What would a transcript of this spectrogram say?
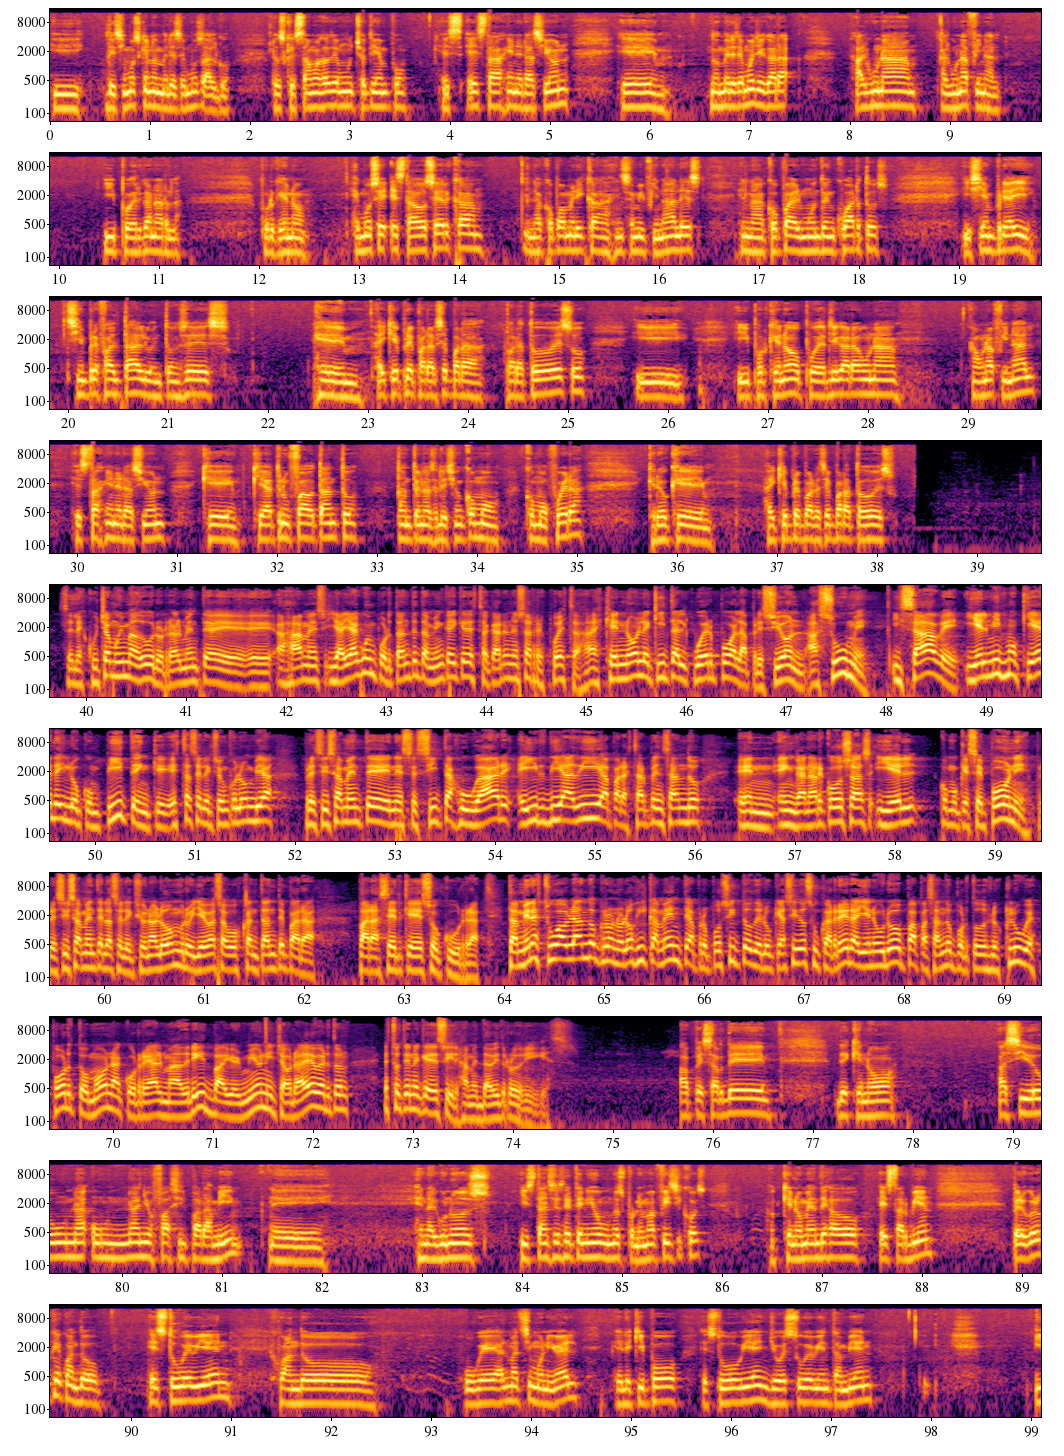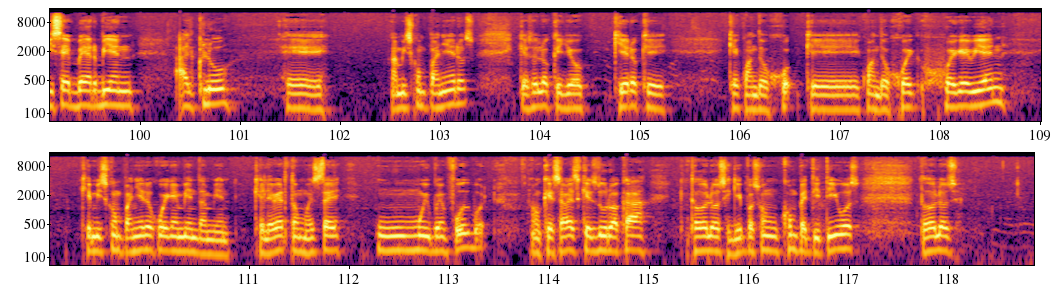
y decimos que nos merecemos algo los que estamos hace mucho tiempo, es esta generación, eh, nos merecemos llegar a alguna, alguna final y poder ganarla. ¿Por qué no? hemos estado cerca en la Copa América en semifinales, en la Copa del Mundo en cuartos y siempre ahí, siempre falta algo, entonces eh, hay que prepararse para, para todo eso y, y, ¿por qué no?, poder llegar a una, a una final, esta generación que, que ha triunfado tanto, tanto en la selección como, como fuera, creo que hay que prepararse para todo eso. Se le escucha muy maduro realmente eh, eh, a James y hay algo importante también que hay que destacar en esas respuestas, ¿ah? es que no le quita el cuerpo a la presión, asume y sabe y él mismo quiere y lo compite en que esta selección Colombia precisamente necesita jugar e ir día a día para estar pensando en, en, ganar cosas y él como que se pone precisamente la selección al hombro y lleva esa voz cantante para, para hacer que eso ocurra. También estuvo hablando cronológicamente a propósito de lo que ha sido su carrera y en Europa, pasando por todos los clubes, Porto, Mónaco, Real Madrid, Bayern Múnich, ahora Everton. Esto tiene que decir James David Rodríguez. A pesar de, que no ha sido un año fácil para mí, eh, en algunas instancias he tenido unos problemas físicos que no me han dejado estar bien, pero creo que cuando estuve bien, cuando jugué al máximo nivel, el equipo estuvo bien, yo estuve bien también. Hice ver bien al club, eh, a mis compañeros, que eso es lo que yo quiero que, que cuando, que cuando juegue, bien, que mis compañeros jueguen bien también, que el Everton muestre un muy buen fútbol, aunque sabes que es duro acá, todos los equipos son competitivos, todos los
